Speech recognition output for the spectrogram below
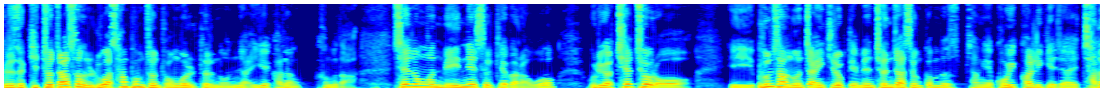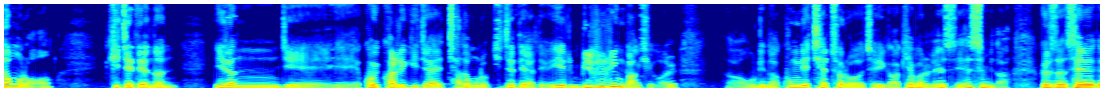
그래서 기초 자산을 누가 상품성 좋은 걸 들어놓느냐 이게 가장 큰 거다. 세종은 메인넷을 개발하고 우리가 최초로 이 분산 원장이 기록되면 전자증권상의 고객 관리 계좌에 자동으로 기재되는 이런 이제 고객 관리 기자에 자동으로 기재돼야 돼요. 이런 미러링 방식을 어, 우리나라 국내 최초로 저희가 개발을 했, 했습니다. 그래서 새,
